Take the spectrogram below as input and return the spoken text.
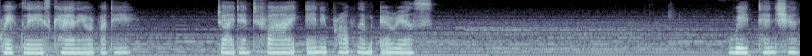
Quickly scan your body to identify any problem areas with tension.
